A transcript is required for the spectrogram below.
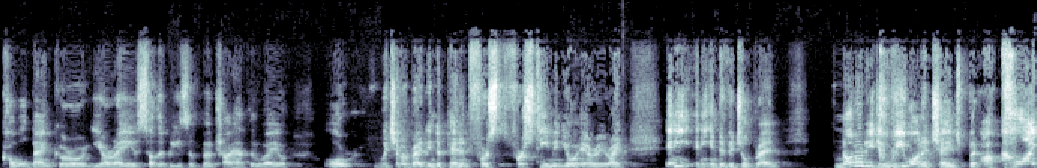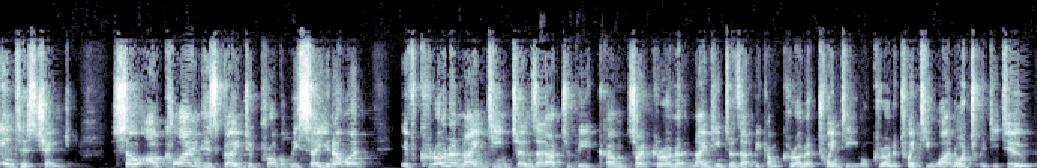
Coldwell Banker or ERA or Sotheby's or Berkshire Hathaway or or whichever brand, independent, first first team in your area, right? Any any individual brand. Not only do we want to change, but our client has changed. So our client is going to probably say, you know what? If Corona 19 turns out to become sorry, Corona 19 turns out to become Corona 20 or Corona 21 or 22,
